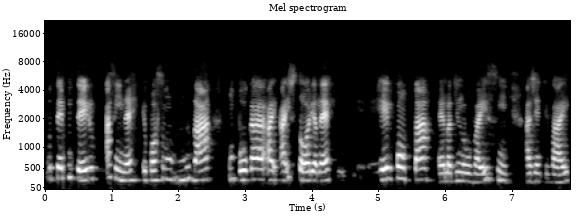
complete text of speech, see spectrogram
o tempo inteiro assim, né? Eu posso mudar um pouco a, a história, né? Recontar ela de novo. Aí sim, a gente vai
